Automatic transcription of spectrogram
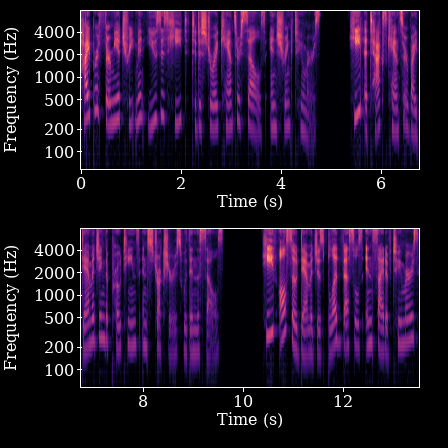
Hyperthermia treatment uses heat to destroy cancer cells and shrink tumors. Heat attacks cancer by damaging the proteins and structures within the cells. Heat also damages blood vessels inside of tumors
